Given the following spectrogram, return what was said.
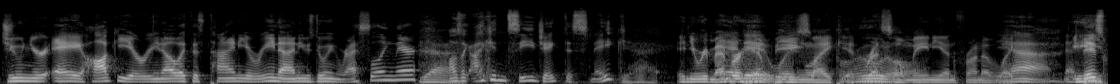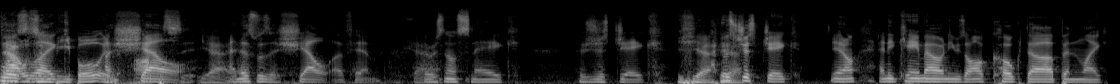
junior A hockey arena, like this tiny arena, and he was doing wrestling there. Yeah. I was like, I can see Jake the Snake. Yeah, and you remember And him being like at. WrestleMania in front of like yeah, and eighty this was like people, a and shell. opposite. Yeah, and this was a shell of him. Yeah. There was no snake. It was just Jake. yeah, It was yeah. just Jake, you know. And he came out and he was all coked up and like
